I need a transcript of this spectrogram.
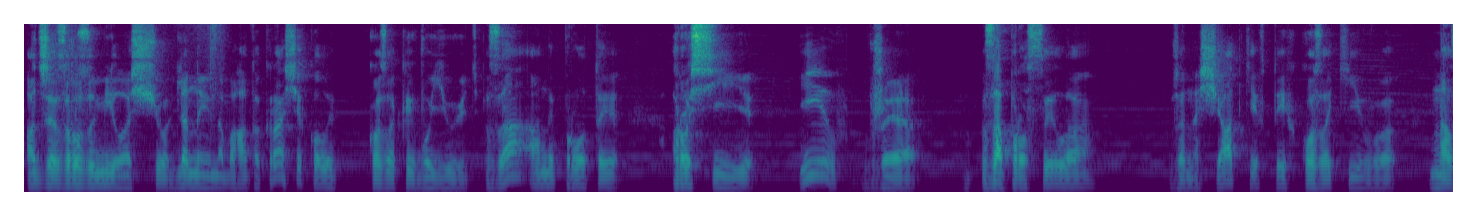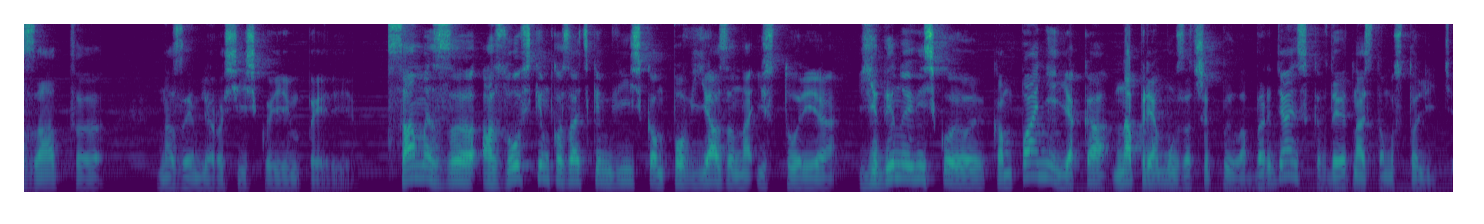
адже зрозуміла, що для неї набагато краще, коли козаки воюють за, а не проти Росії, і вже запросила вже нащадків тих козаків назад е, на землі Російської імперії. Саме з Азовським козацьким військом пов'язана історія єдиної військової кампанії, яка напряму зачепила Бердянськ в 19 столітті.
